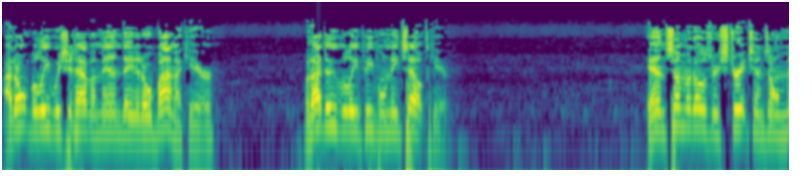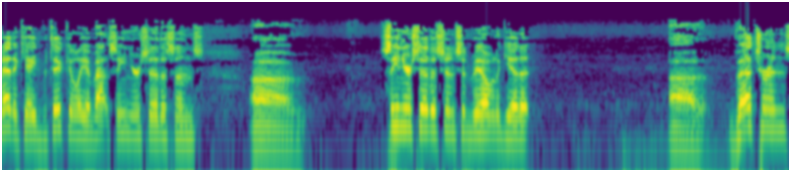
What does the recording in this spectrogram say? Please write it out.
I don't believe we should have a mandated Obamacare, but I do believe people need health care. And some of those restrictions on Medicaid, particularly about senior citizens, uh, senior citizens should be able to get it. Uh, veterans,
